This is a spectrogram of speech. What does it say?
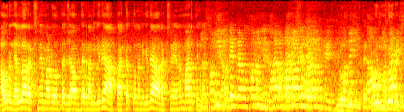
ಅವ್ರನ್ನೆಲ್ಲ ರಕ್ಷಣೆ ಮಾಡುವಂಥ ಜವಾಬ್ದಾರಿ ನನಗಿದೆ ಆ ತಾಕತ್ತು ನನಗಿದೆ ಆ ರಕ್ಷಣೆಯನ್ನು ಮಾಡ್ತೀನಿ ನಾನು. ಇವ್ರು ಮುಗಿದು ಬಿಡ್ಲಿ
